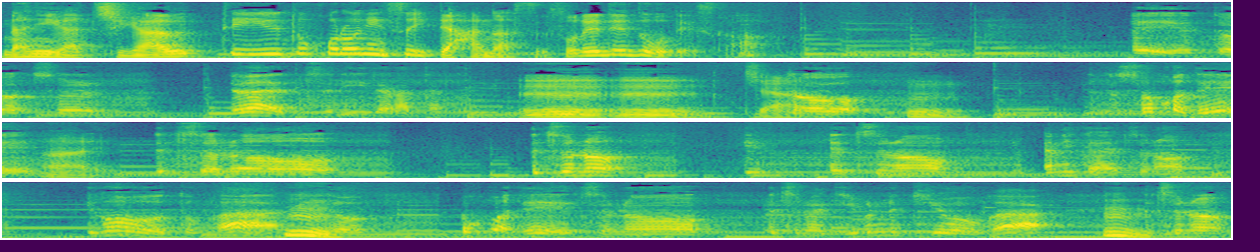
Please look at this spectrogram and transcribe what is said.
何が違うっていうところについて話す。それでどうですか？はい、えっと、それでは別に言いたかったんでうんうん。じゃあ、えっとうん。そこで、はい。その、その、いその、何か、その、地方とか、うんえっとそこで、その、その自分の地方が、うんその、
